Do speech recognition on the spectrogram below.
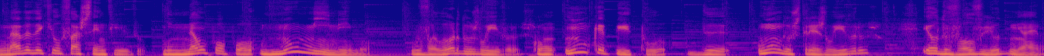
nada daquilo faz sentido e não poupou, no mínimo, o valor dos livros com um capítulo de um dos três livros, eu devolvo-lhe o dinheiro.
